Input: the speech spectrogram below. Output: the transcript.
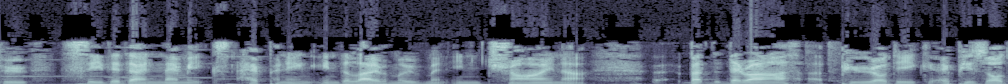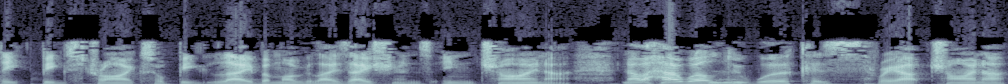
to see the dynamics happening in the labour movement in China. But there are periodic, episodic big strikes or big labour mobilisations in China. Now, how well mm-hmm. do workers throughout China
